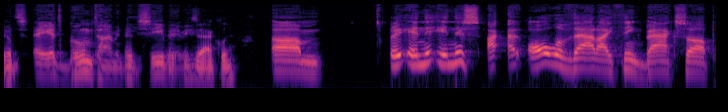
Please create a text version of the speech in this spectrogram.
Yep. It's hey, it's boom time in It's- DC, baby. Exactly. Um, and in this, I, I, all of that, I think, backs up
